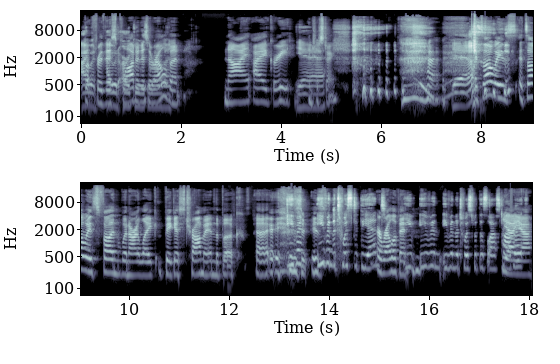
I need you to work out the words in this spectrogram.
I but would for this I would plot, argue it's is irrelevant. No, I, I agree. Yeah. Interesting. yeah. it's always it's always fun when our like biggest trauma in the book uh, is, even is even the twist at the end. irrelevant. E- even even the twist with this last topic. yeah, yeah,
